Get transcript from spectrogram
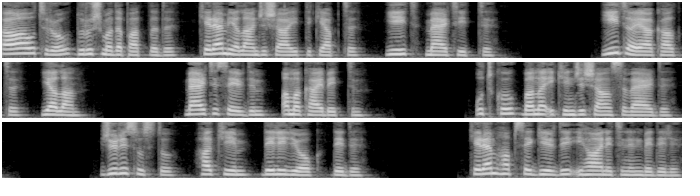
Outro duruşmada patladı. Kerem yalancı şahitlik yaptı. Yiğit, Mert'i itti. Yiğit ayağa kalktı. Yalan. Mert'i sevdim ama kaybettim. Utku bana ikinci şansı verdi. Jüri sustu. Hakim, delil yok, dedi. Kerem hapse girdi ihanetinin bedeli.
